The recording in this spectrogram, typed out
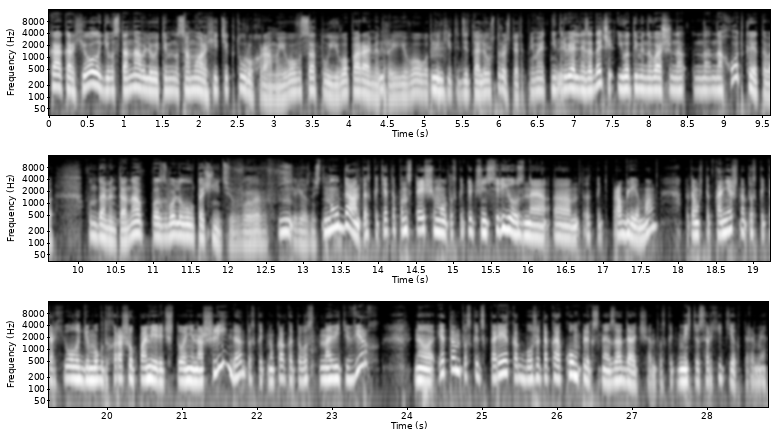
как археологи восстанавливают именно саму архитектуру храма, его высоту, его параметры, его вот какие-то детали устройства. Я так понимаю, это нетривиальная задача, и вот именно ваша на, на, находка этого фундамента, она позволила уточнить в, в серьезности. Ну да, так сказать, это по-настоящему, так сказать, очень серьезная э, так сказать, проблема, потому что, конечно, так сказать, археологи могут хорошо померить, что они нашли, да, так сказать, но как это восстановить вверх, э, это, так сказать, скорее как бы уже такая комплексная задача, так сказать, вместе с архитекторами.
